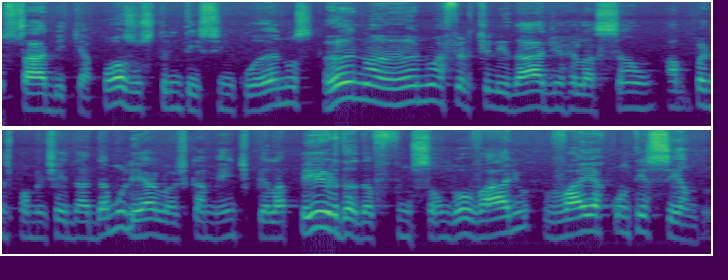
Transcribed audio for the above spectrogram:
sabe que após os 35 anos, ano a ano, a fertilidade em relação, a, principalmente à idade da mulher, logicamente, pela perda da função do ovário, vai acontecendo.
